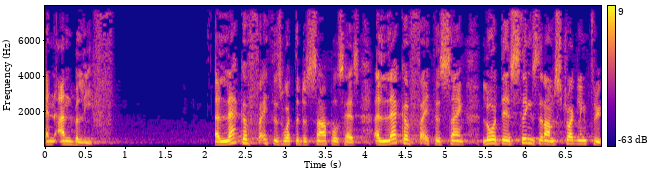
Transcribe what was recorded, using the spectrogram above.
and unbelief. A lack of faith is what the disciples has. A lack of faith is saying, Lord, there's things that I'm struggling through.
